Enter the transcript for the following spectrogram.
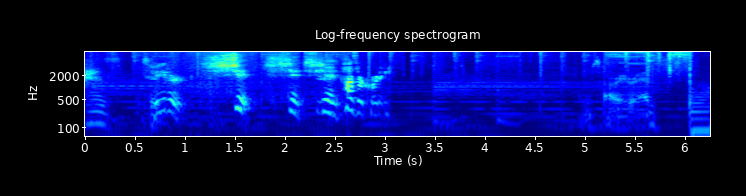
has to. Peter! Shit! Shit! Shit! Pause recording. I'm sorry, Red.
